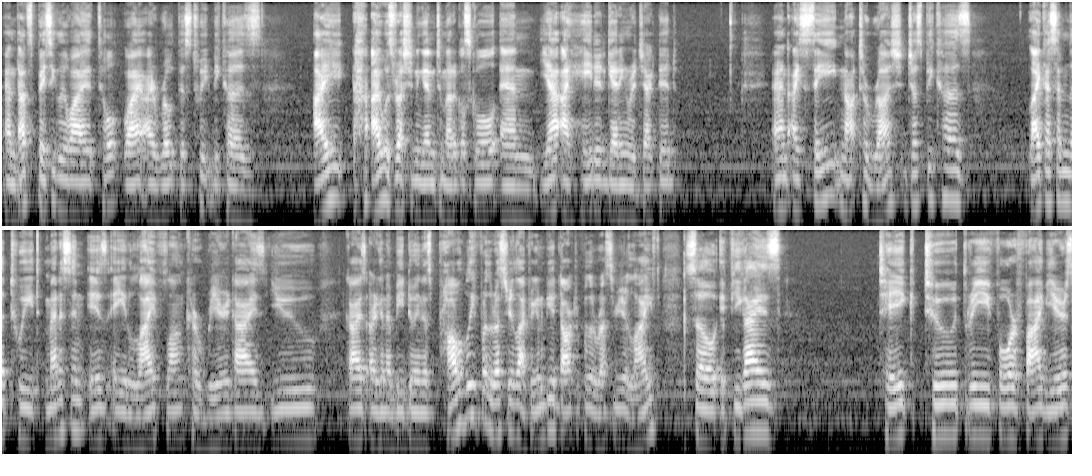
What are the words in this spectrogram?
And that's basically why I told why I wrote this tweet because I I was rushing to get into medical school and yeah I hated getting rejected. And I say not to rush just because like I said in the tweet medicine is a lifelong career guys. You guys are going to be doing this probably for the rest of your life. You're going to be a doctor for the rest of your life. So if you guys take two, three, four, five years,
